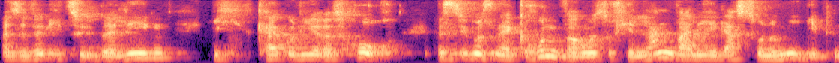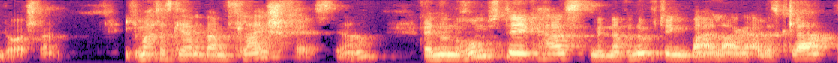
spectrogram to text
also wirklich zu überlegen, ich kalkuliere es hoch. Das ist übrigens der Grund, warum es so viel langweilige Gastronomie gibt in Deutschland. Ich mache das gerne beim Fleischfest. Ja? Wenn du ein Rumpsteak hast mit einer vernünftigen Beilage, alles klar,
